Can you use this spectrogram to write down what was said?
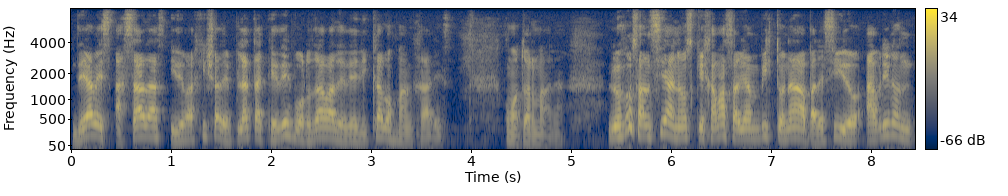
de aves asadas y de vajilla de plata que desbordaba de delicados manjares, como tu hermana. Los dos ancianos, que jamás habían visto nada parecido, abrieron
